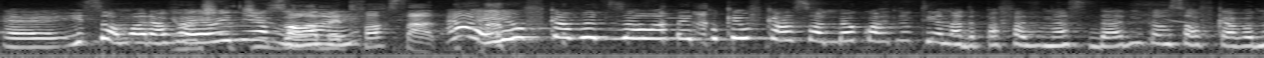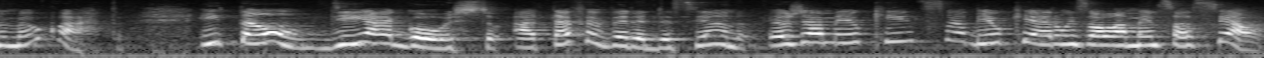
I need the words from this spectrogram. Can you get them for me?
É, e só morava eu, Eu e de minha isolamento mãe. forçado. Aí eu ficava de isolamento porque eu ficava só no meu quarto, não tinha nada para fazer na cidade, então eu só ficava no meu quarto. Então, de agosto até fevereiro desse ano, eu já meio que sabia o que era um isolamento social.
